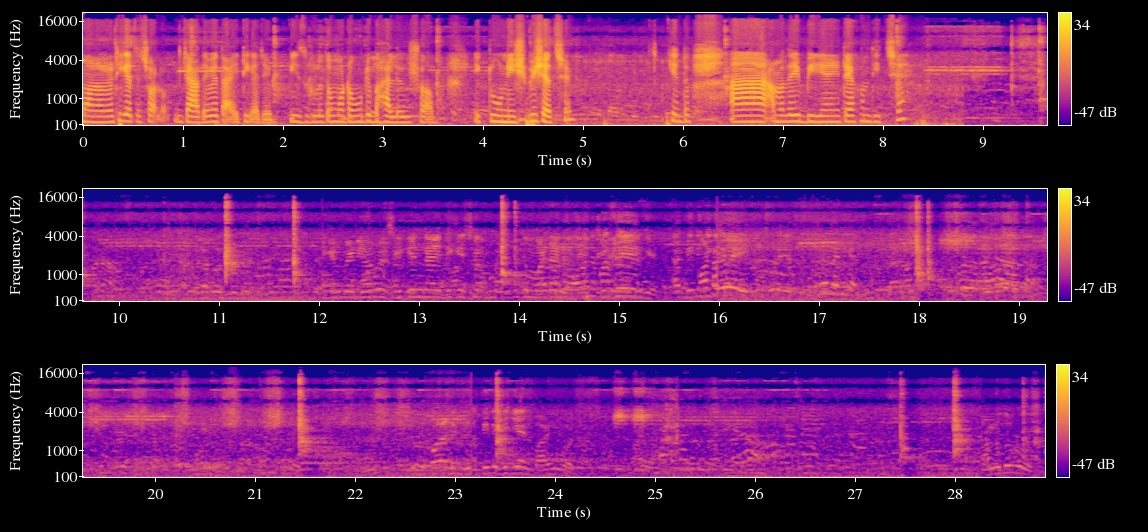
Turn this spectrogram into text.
মনে হলো, ঠিক আছে, চলো, যা দেবে তাই, ঠিক আছে। পিসগুলো তো মোটামুটি ভালোই সব, একটু উনিশ বিশ আছে। কিন্তু আমাদের এই বিরিয়ানিটা এখন দিচ্ছে। এটা দাও হ্যাঁ হ্যাঁ।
